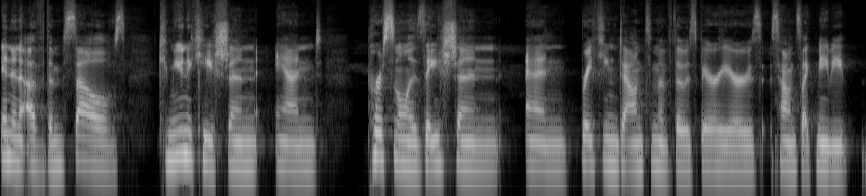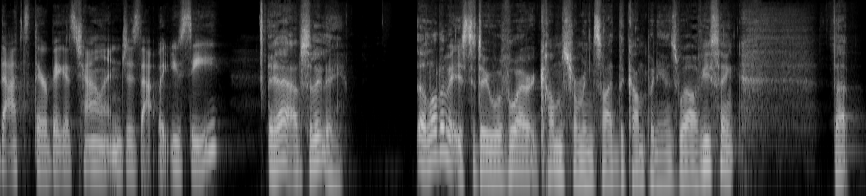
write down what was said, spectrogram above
in and of themselves, communication and personalization and breaking down some of those barriers sounds like maybe that's their biggest challenge. Is that what you see? Yeah, absolutely. A lot of it is to do with where it comes from inside the company as well. If you think that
